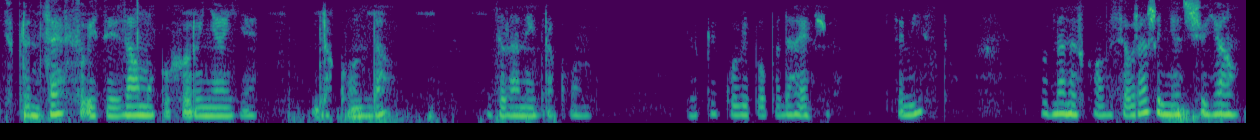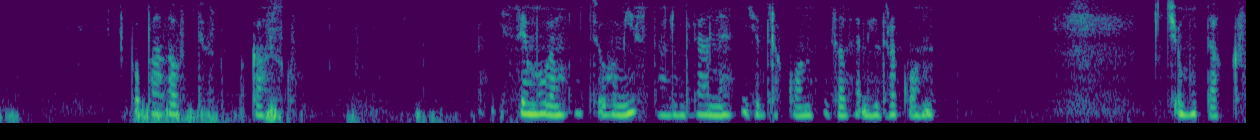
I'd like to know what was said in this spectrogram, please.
цю принцесу і цей замок охороняє дракон, да? зелений дракон. І коли попадаєш в це місто, в мене склалося враження, що я попала в цю казку. І символом цього міста Любляне є дракон, зелений дракон. Чому так?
